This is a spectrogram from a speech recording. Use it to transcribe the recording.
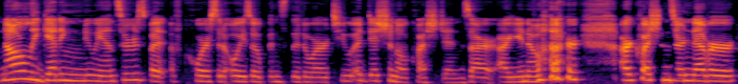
not only getting new answers, but of course it always opens the door to additional questions. Our, our you know, our, our questions are never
